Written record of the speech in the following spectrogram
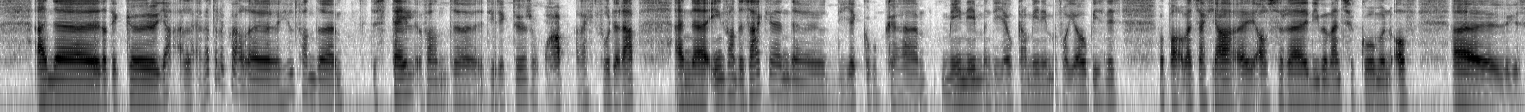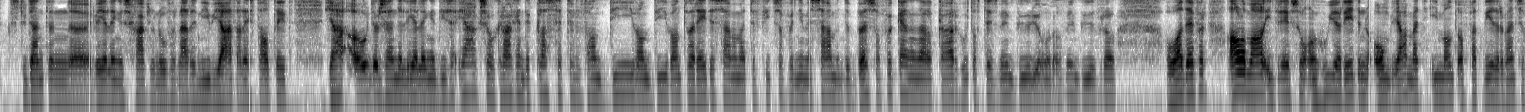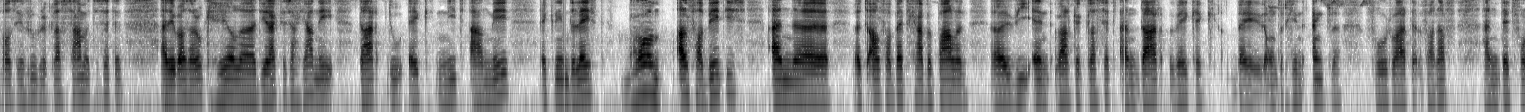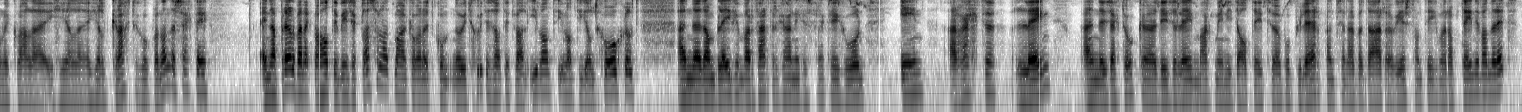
En uh, dat ik uh, ja, letterlijk wel eh, hield van de de stijl van de directeur, zo wap, recht voor de rap. En een van de zaken die ik ook meeneem en die je ook kan meenemen voor jouw business, op een bepaald moment zeg ja, als er nieuwe mensen komen of studenten, leerlingen schakelen over naar een nieuw jaar, dan is altijd ja, ouders en de leerlingen die zeggen ja, ik zou graag in de klas zitten van die, van die, want we rijden samen met de fiets of we nemen samen de bus of we kennen elkaar goed of het is mijn buurjongen of mijn buurvrouw whatever. Allemaal, iedereen heeft zo'n goede reden om ja, met iemand of met meerdere mensen van zijn vroegere klas samen te zitten. En hij was daar ook heel uh, direct en zegt, ja nee, daar doe ik niet aan mee. Ik neem de lijst bron, alfabetisch en uh, het alfabet gaat bepalen uh, wie in welke klas zit. En daar wijk ik bij, onder geen enkele voorwaarden vanaf. En dit vond ik wel heel, heel krachtig ook. Want anders zegt hij, in april ben ik nog altijd bezig klassen aan het maken, want het komt nooit goed. Er is altijd wel iemand, iemand die ontgoochelt. En dan blijf je maar verder gaan in gesprek. En gewoon één rechte lijn. En hij zegt ook, deze lijn maakt mij niet altijd populair. Mensen hebben daar weerstand tegen, maar op het einde van de rit,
